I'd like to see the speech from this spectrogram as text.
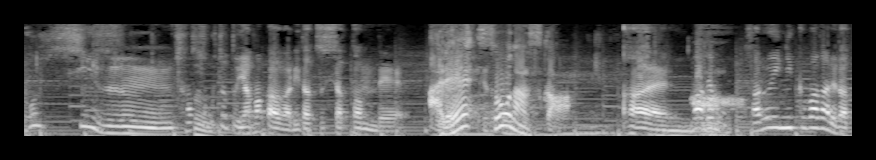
今シーズン、早速ちょっと山川が離脱しちゃったんで、あれ？そうなんすか？はい。うんまあでも、軽い肉離れだっ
